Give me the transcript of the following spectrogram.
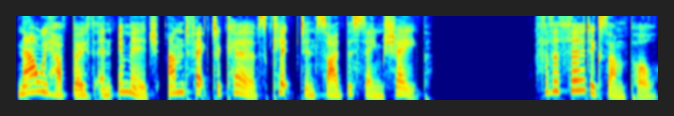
Now we have both an image and vector curves clipped inside the same shape. For the third example,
